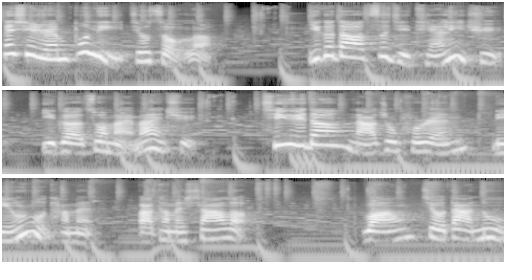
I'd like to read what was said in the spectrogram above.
那些人不理就走了，一个到自己田里去，一个做买卖去，其余的拿住仆人，凌辱他们，把他们杀了。王就大怒，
